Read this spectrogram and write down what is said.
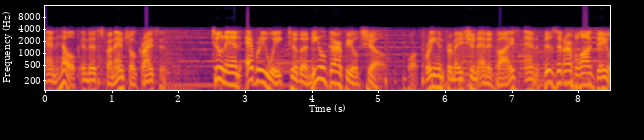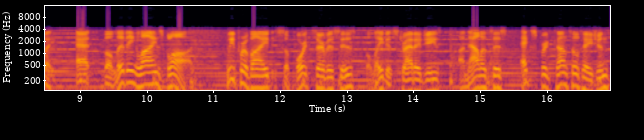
and help in this financial crisis. Tune in every week to The Neil Garfield Show for free information and advice and visit our blog daily at The Living Lies blog. We provide support services, the latest strategies, analysis, expert consultations,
